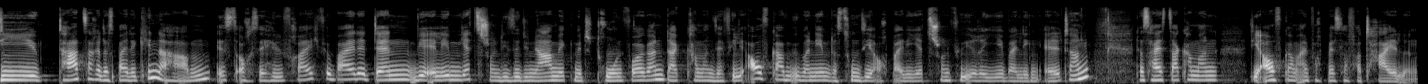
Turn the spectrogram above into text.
Die Tatsache, dass beide Kinder haben, ist auch sehr hilfreich für beide, denn wir erleben jetzt schon diese Dynamik mit Thronfolgern. Da kann man sehr viele Aufgaben übernehmen. Das tun sie auch beide jetzt schon für ihre jeweiligen Eltern. Das heißt, da kann man die Aufgaben einfach besser verteilen.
